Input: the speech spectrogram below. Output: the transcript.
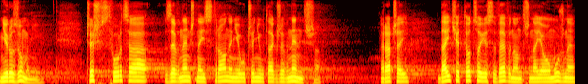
Nierozumni. Czyż Stwórca zewnętrznej strony nie uczynił także wnętrza? Raczej dajcie to, co jest wewnątrz na jałmużnę,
